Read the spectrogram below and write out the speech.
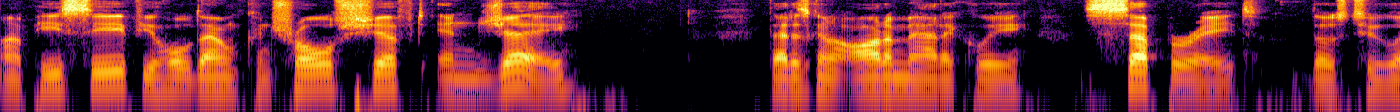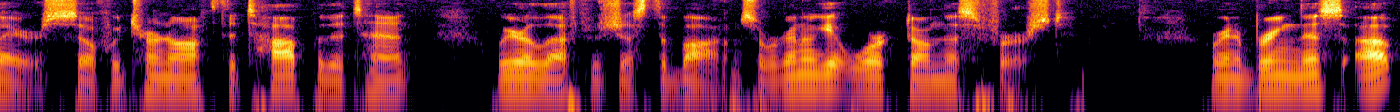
on a PC, if you hold down Control Shift and J, that is going to automatically separate those two layers. So if we turn off the top of the tent, we are left with just the bottom. So we're going to get worked on this first. We're going to bring this up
